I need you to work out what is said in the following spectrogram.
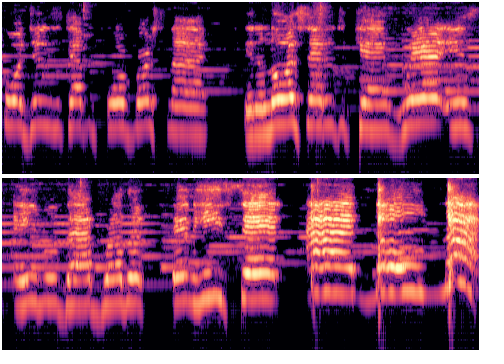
4, Genesis chapter 4, verse 9. And the Lord said unto Cain, Where is Abel thy brother? And he said, I know not.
